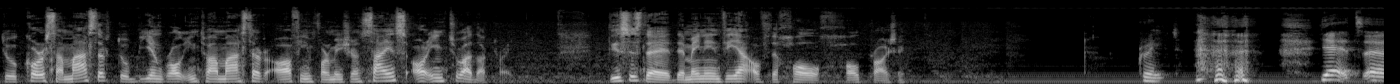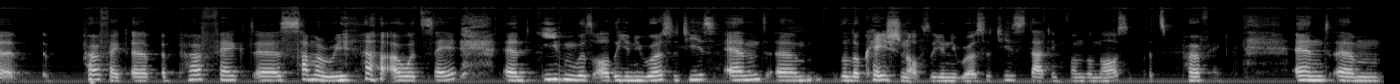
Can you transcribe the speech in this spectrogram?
to course a master to be enrolled into a master of information science or into a doctorate. This is the, the main idea of the whole whole project. Great. yeah, it's a perfect, a, a perfect uh, summary, I would say, and even with all the universities and um, the location of the universities, starting from the north, it's perfect. And um,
